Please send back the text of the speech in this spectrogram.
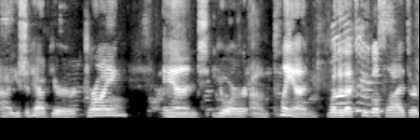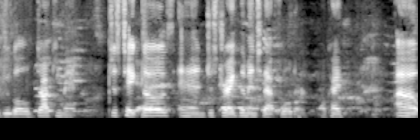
uh, you should have your drawing and your um, plan, whether that's Google Slides or Google document. Just take those and just drag them into that folder, okay? Uh,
